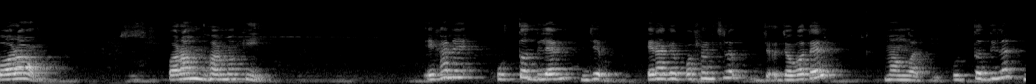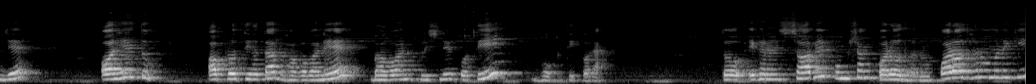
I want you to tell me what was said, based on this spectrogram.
পরম পরম ধর্ম কি? এখানে উত্তর দিলেন যে, এর আগে প্রশ্নটি ছিল জগতের মঙ্গল কি? উত্তর দিলেন যে অহেতুক অপ্রতিহতা ভগবানের, ভগবান কৃষ্ণের প্রতি ভক্তি করা। তো এখানে সবে পুংসাং পরধর্ম। পরধর্ম মানে কি?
